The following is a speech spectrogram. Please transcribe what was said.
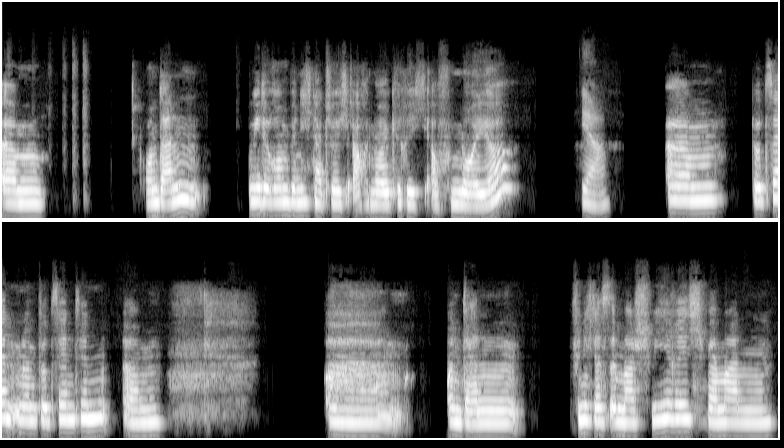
Ähm, und dann wiederum bin ich natürlich auch neugierig auf neue ja. ähm, Dozenten und Dozentinnen. Ähm, äh, und dann finde ich das immer schwierig, wenn man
